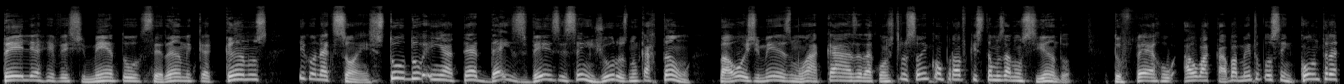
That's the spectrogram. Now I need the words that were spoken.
telha, revestimento, cerâmica, canos e conexões. Tudo em até 10 vezes sem juros no cartão. Vá hoje mesmo à Casa da Construção e comprove que estamos anunciando. Do ferro ao acabamento você encontra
